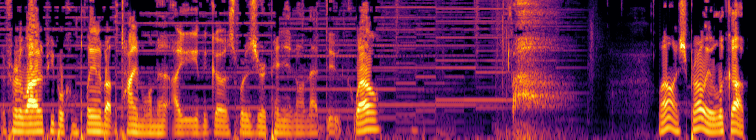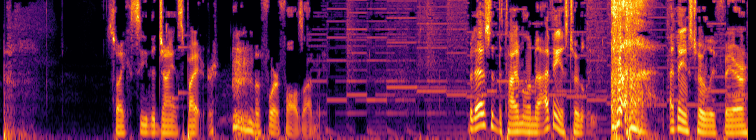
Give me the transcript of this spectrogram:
I've heard a lot of people complain about the time limit, i.e. the ghost. What is your opinion on that, Duke? Well, well, I should probably look up so I can see the giant spider before it falls on me. But as to the time limit, I think it's totally, I think it's totally fair.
